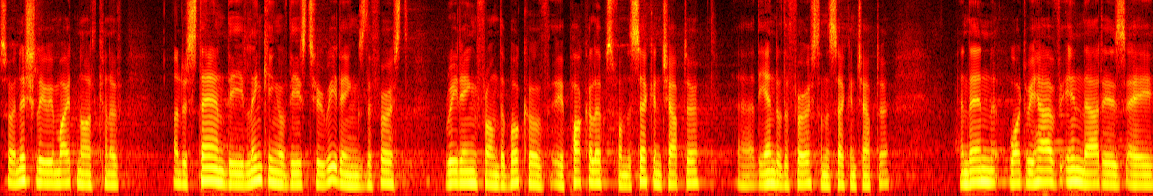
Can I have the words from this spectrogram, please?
So, initially, we might not kind of understand the linking of these two readings. The first reading from the book of the Apocalypse, from the second chapter, uh, the end of the first and the second chapter. And then what we have in that is a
